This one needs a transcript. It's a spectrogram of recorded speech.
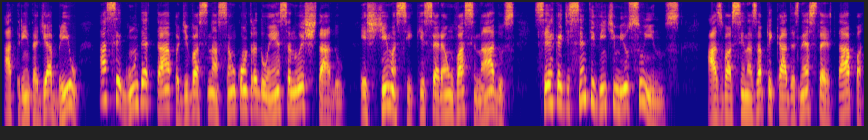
a 30 de abril a segunda etapa de vacinação contra a doença no estado. Estima-se que serão vacinados cerca de 120 mil suínos. As vacinas aplicadas nesta etapa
